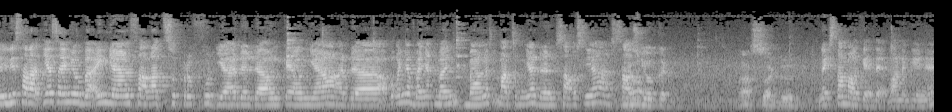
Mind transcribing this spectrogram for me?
Ini saladnya saya nyobain yang salad superfood ya, ada daun kelnya, ada pokoknya banyak ban- banget macamnya dan sausnya saus Yeah. yogurt. That's so good. Next time I'll get that one again ya.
